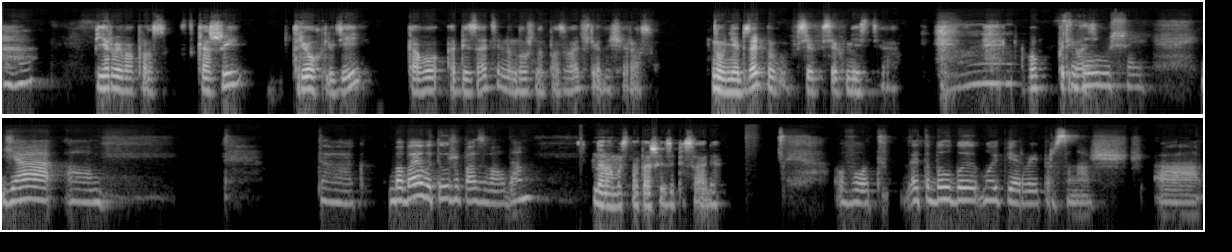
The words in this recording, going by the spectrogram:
Первый вопрос. Скажи трех людей, кого обязательно нужно позвать в следующий раз? Ну, не обязательно все, всех вместе, а кого пригласить? Слушай, я... Так, Бабаева ты уже позвал, да? Да, мы с Наташей записали. Вот, это был бы мой первый персонаж. А,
